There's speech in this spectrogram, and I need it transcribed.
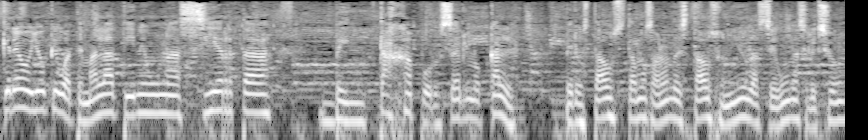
Creo yo que Guatemala tiene una cierta ventaja por ser local. Pero estamos, estamos hablando de Estados Unidos, la segunda selección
